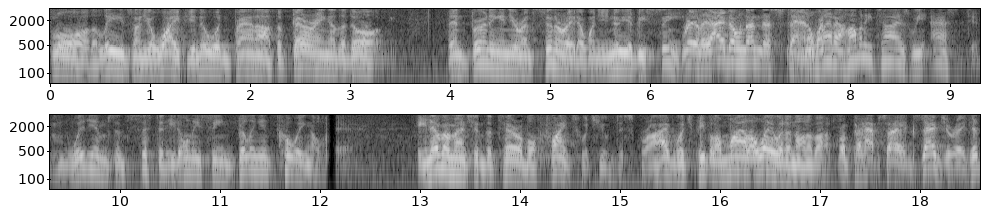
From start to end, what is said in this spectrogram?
floor, the leaves on your wife you knew wouldn't pan out, the burying of the dog. Then burning in your incinerator when you knew you'd be seen. Really, I don't understand. No what... matter how many times we asked him, Williams insisted he'd only seen billing and cooing over there. He never mentioned the terrible fights which you've described, which people a mile away would have known about. Well, perhaps I exaggerated.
